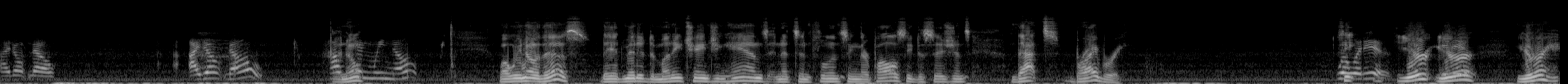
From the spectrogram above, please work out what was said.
I don't know. I don't know. How know. can we know? Well, we know this. They admitted to money changing hands and it's influencing their policy decisions. That's bribery. Well, See, it is. Your your your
